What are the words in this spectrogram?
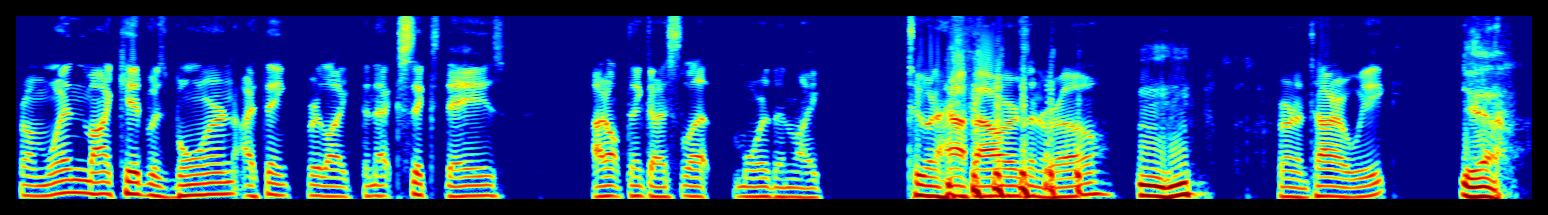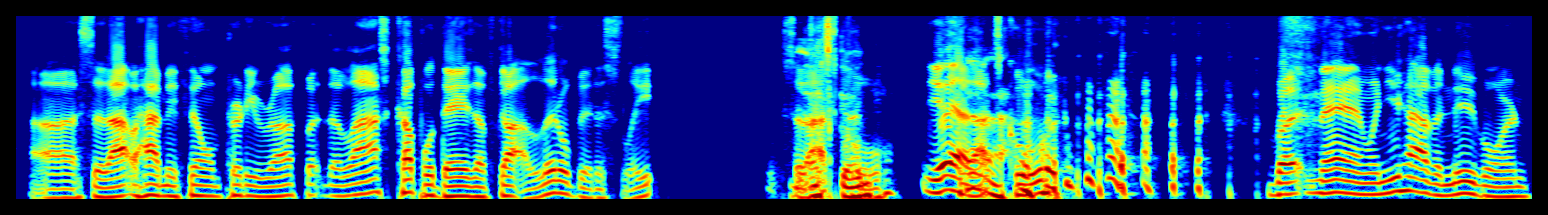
from when my kid was born, I think for like the next six days, I don't think I slept more than like two and a half hours in a row Mm-hmm. for an entire week. Yeah. Uh, so that had me feeling pretty rough. But the last couple days, I've got a little bit of sleep, so That's that's, good. cool. Yeah, that's cool. but man, when you have a newborn,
